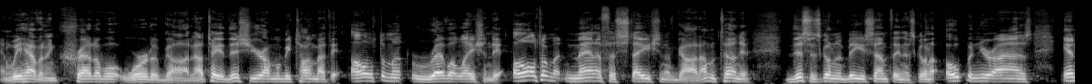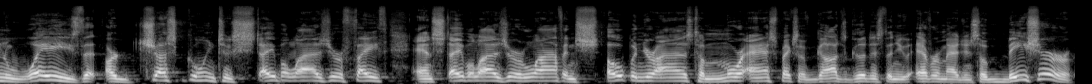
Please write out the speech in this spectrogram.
and we have an incredible Word of God. And I'll tell you this year I'm going to be talking about the ultimate revelation, the ultimate manifestation of God. I'm telling you, this is going to be something that's going to open your eyes in ways that are just going to stabilize your faith and stabilize your life and sh- open your eyes to more aspects of God's goodness than you ever imagined. So be sure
